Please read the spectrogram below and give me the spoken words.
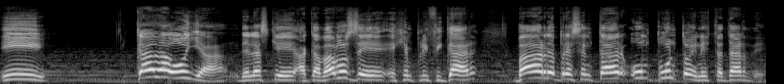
Y cada olla de las que acabamos de ejemplificar va a representar un punto en esta tarde.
